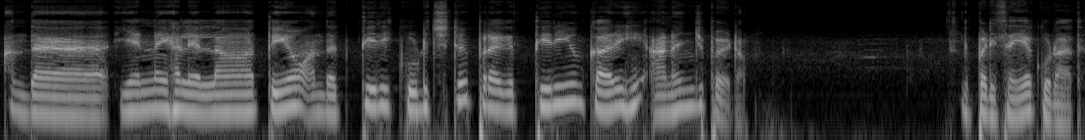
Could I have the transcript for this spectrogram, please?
அந்த எண்ணெய்கள் எல்லாத்தையும் அந்த திரி குடிச்சிட்டு பிறகு திரியும் கருகி அணைஞ்சு போயிடும். இப்படி செய்யக்கூடாது.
